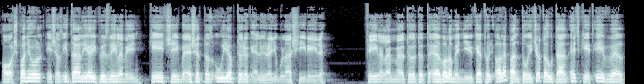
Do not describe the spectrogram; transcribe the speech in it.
A spanyol és az itáliai közvélemény kétségbe esett az újabb török előrenyomulás hírére. Félelemmel töltötte el valamennyiüket, hogy a lepántói csata után egy-két évvel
